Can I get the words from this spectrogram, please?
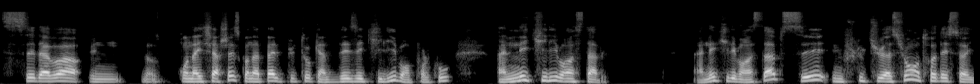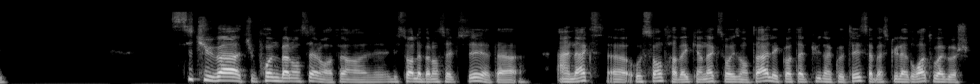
c'est d'avoir une, qu'on aille chercher ce qu'on appelle plutôt qu'un déséquilibre, pour le coup, un équilibre instable. Un équilibre instable, c'est une fluctuation entre des seuils. Si tu vas, tu prends une balancelle, on va faire l'histoire de la balancelle, tu sais, tu as un axe euh, au centre avec un axe horizontal et quand tu appuies d'un côté, ça bascule à droite ou à gauche.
